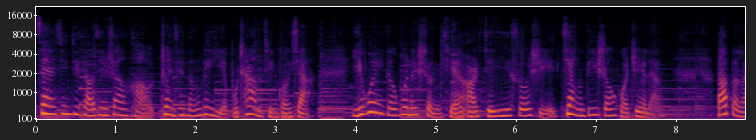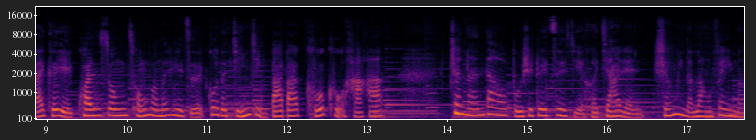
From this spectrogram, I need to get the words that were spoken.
在经济条件尚好、赚钱能力也不差的情况下，一味的为了省钱而节衣缩食，降低生活质量。把本来可以宽松从容的日子过得紧紧巴巴、苦苦哈哈，这难道不是对自己和家人生命的浪费吗？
